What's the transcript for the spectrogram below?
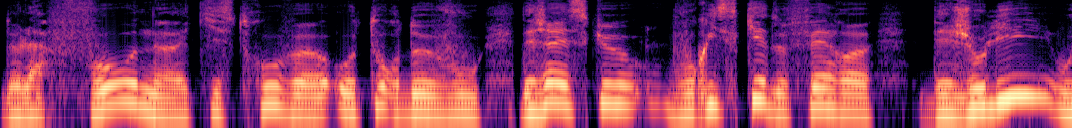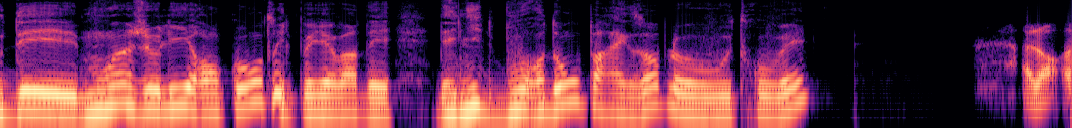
de la faune qui se trouve autour de vous. Déjà, est-ce que vous risquez de faire des jolies ou des moins jolies rencontres? Il peut y avoir des, des nids de bourdons, par exemple, où vous vous trouvez? Alors,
